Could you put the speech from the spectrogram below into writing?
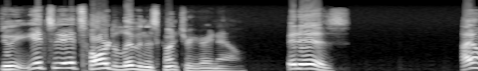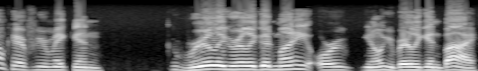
do it's it's hard to live in this country right now. It is. I don't care if you're making really really good money or you know you're barely getting by.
